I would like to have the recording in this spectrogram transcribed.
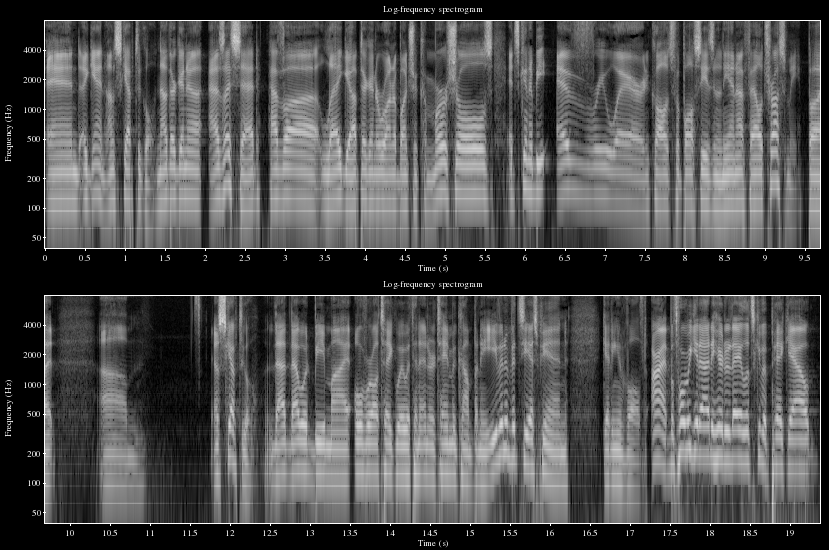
And again, I'm skeptical. Now they're going to, as I said, have a leg up. They're going to run a bunch of commercials. It's going to be everywhere in college football season in the NFL. Trust me. But um, I'm skeptical. That that would be my overall takeaway with an entertainment company, even if it's ESPN getting involved. All right, before we get out of here today, let's give a pick out.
